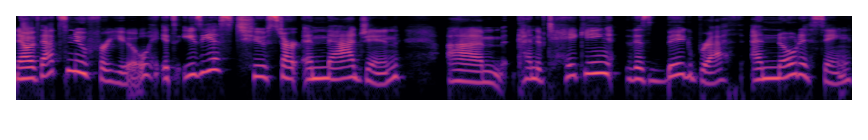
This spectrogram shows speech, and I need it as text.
Now, if that's new for you, it's easiest to start imagine um, kind of taking this big breath and noticing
